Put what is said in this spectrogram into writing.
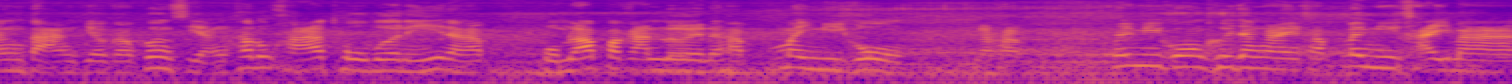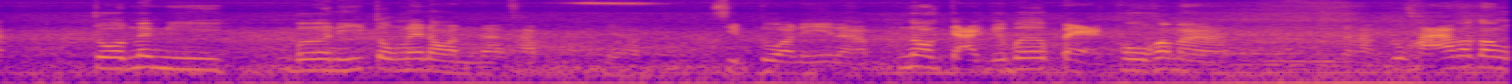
ต่างๆ เกี่ยวกับเครื่องเสียง ถ้าลูกค้าโทรเบอร์นี้นะครับ ผมรับประกันเลยนะครับ ไม่มีโกงนะครับ ไม่มีโกงคือยังไงครับ ไม่มีใครมาโจรไม่มีเบอร์นี้ตรงแน่นอนนะครับเนี่ยครับสิบตัวนี้นะครับ นอกจากจะเบอร์แปลกโทรเข้ามานะครับลูกค้าก็ต้อง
